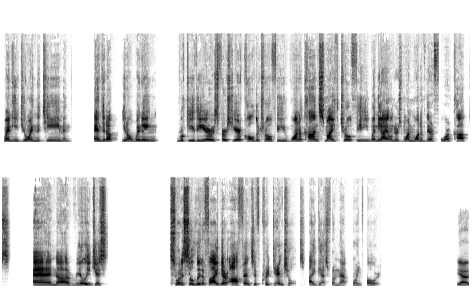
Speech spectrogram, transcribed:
when he joined the team and ended up, you know, winning Rookie of the Year his first year, Calder Trophy, won a Conn Smythe Trophy when the Islanders won one of their four cups, and uh, really just sort of solidified their offensive credentials, I guess, from that point forward. Yeah,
